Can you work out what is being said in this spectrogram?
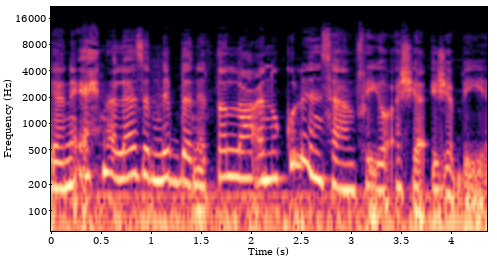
يعني إحنا لازم نبدأ نطلع أنه كل إنسان فيه أشياء إيجابية.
